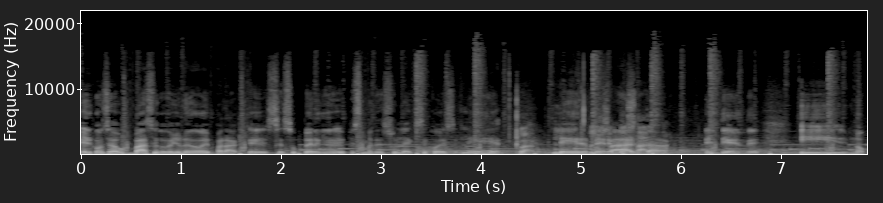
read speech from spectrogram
El consejo básico que yo le doy para que se superen, especialmente su léxico, es leer. Claro. Leer en Leer en voz alta, alta. ¿entiende? Y no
